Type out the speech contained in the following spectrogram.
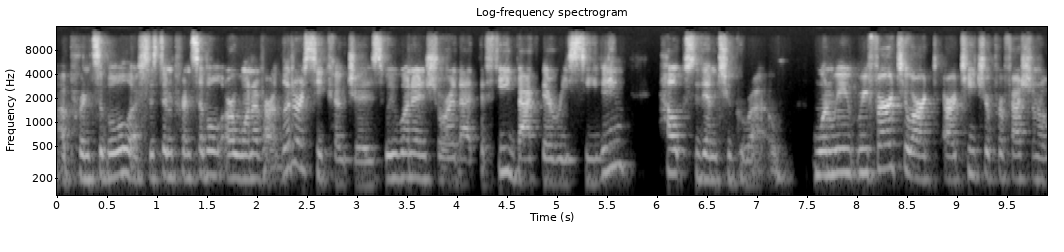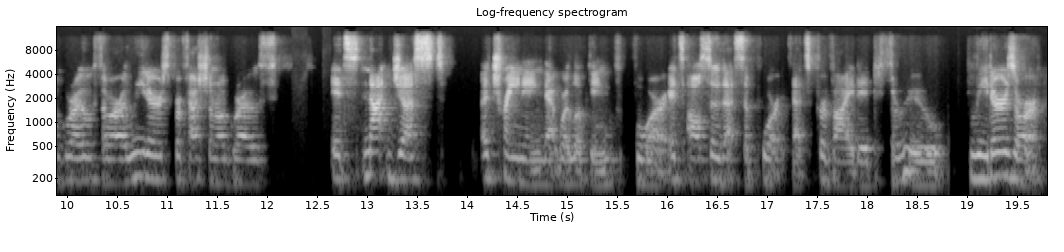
a principal, or system principal, or one of our literacy coaches, we want to ensure that the feedback they're receiving helps them to grow when we refer to our, our teacher professional growth or our leaders professional growth, it's not just a training that we're looking for, it's also that support that's provided through leaders or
